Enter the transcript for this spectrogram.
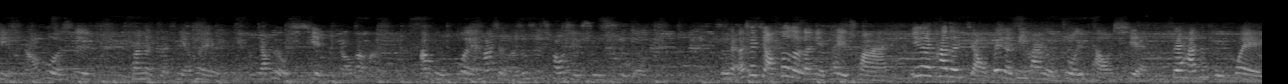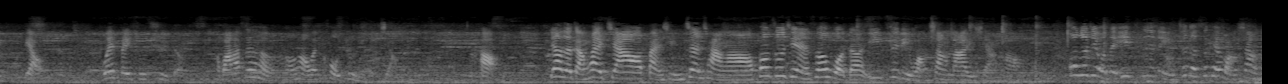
紧，然后或者是穿的整天会比较会有线条干嘛，它不会，它整个就是超级舒适的。对？而且脚瘦的人也可以穿，因为它的脚背的地方有做一条线，所以它是不会掉，不会飞出去的，好吧？它是很很好会扣住你的脚。好，要的赶快加哦，版型正常哦。凤珠姐说我的一字领往上拉一下哈。凤珠姐，我的一字领这个是可以往上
